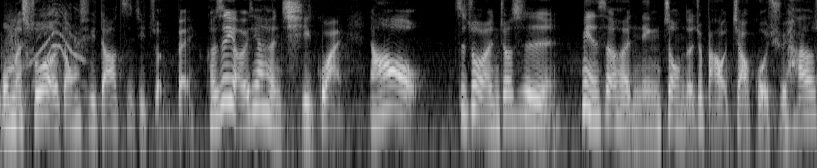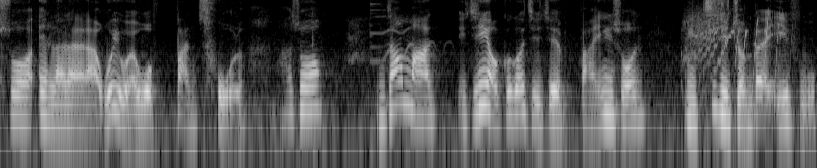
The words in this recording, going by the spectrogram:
我们所有的东西都要自己准备。可是有一天很奇怪，然后制作人就是面色很凝重的就把我叫过去，他就说：“哎，来来来，我以为我犯错了。”他说：“你知道吗？已经有哥哥姐姐反映说，你自己准备的衣服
